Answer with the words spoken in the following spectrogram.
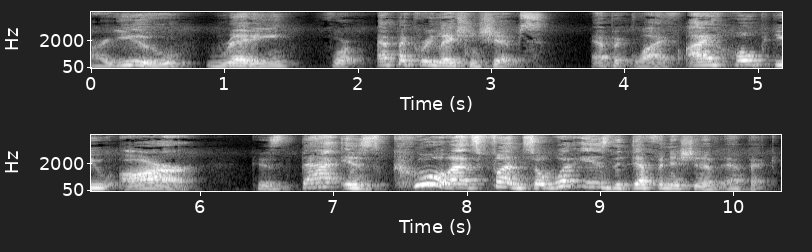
Are you ready for epic relationships, epic life? I hope you are, because that is cool. That's fun. So, what is the definition of epic?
